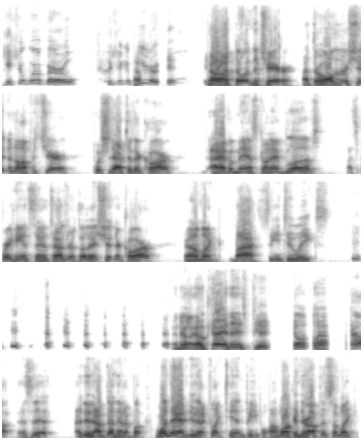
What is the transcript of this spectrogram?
get your wheelbarrow, put your computer in it. No, I throw it in the chair. I throw all their shit in an office chair, push it out to their car. I have a mask on. I have gloves. I spray hand sanitizer. I throw that shit in their car. And I'm like, bye, see you in two weeks. and they're like, okay. And they just peel out. That's it. I did. I've done that. A one day I had to do that for like 10 people. I walk in their office. I'm like,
